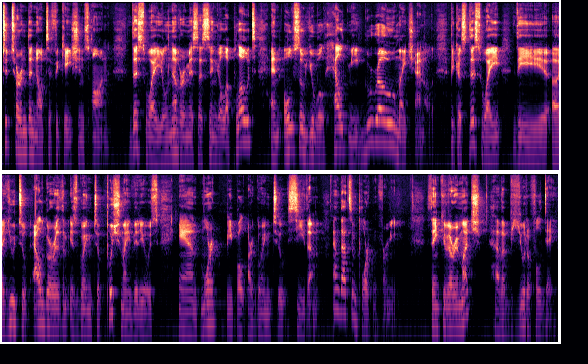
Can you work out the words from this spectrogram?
to turn the notifications on. This way, you'll never miss a single upload, and also you will help me grow my channel. Because this way, the uh, YouTube algorithm is going to push my videos and more people are going to see them. And that's important for me. Thank you very much. Have a beautiful day.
